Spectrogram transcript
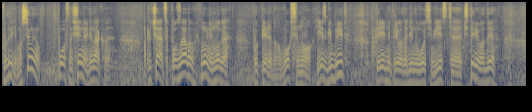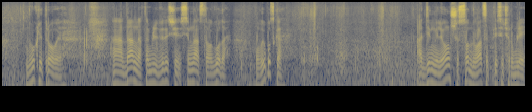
смотрите, машины по оснащению одинаковые. Отличаются по заду, ну немного по переду. Вокси, но есть гибрид, передний привод 1.8, есть 4 ВД двухлитровые. А, данный автомобиль 2017 года выпуска 1 миллион 620 тысяч рублей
